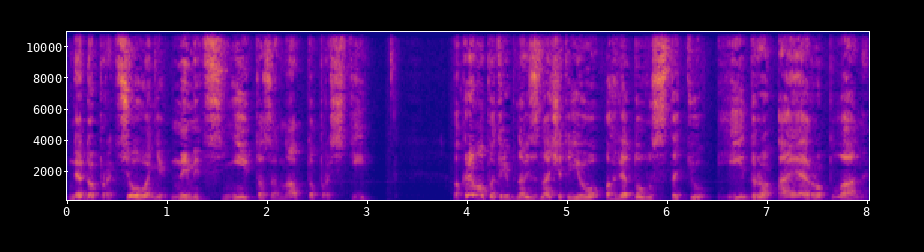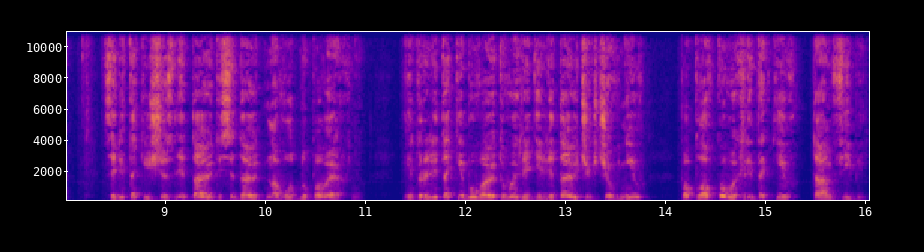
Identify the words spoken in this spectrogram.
недопрацьовані, неміцні та занадто прості. Окремо потрібно відзначити його оглядову статтю гідроаероплани. Це літаки, що злітають і сідають на водну поверхню. Гідролітаки бувають у вигляді літаючих човнів, поплавкових літаків та амфібій.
